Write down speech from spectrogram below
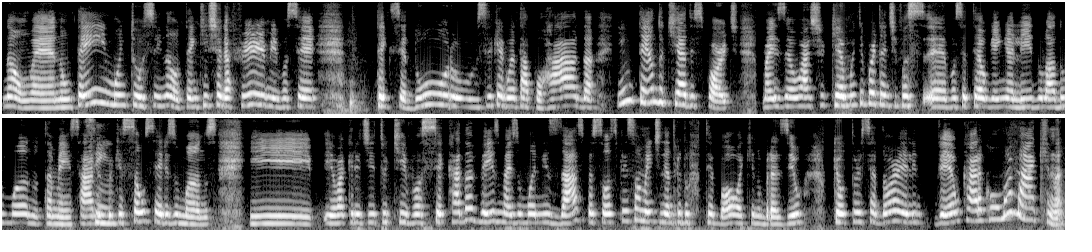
não, é, não tem muito assim, não, tem que chegar firme, você tem que ser duro, você tem que aguentar a porrada. Entendo que é do esporte, mas eu acho que é muito importante você, é, você ter alguém ali do lado humano também, sabe? Sim. Porque são seres humanos. E eu acredito que você cada vez mais humanizar as pessoas, principalmente dentro do futebol aqui no Brasil, porque o torcedor, ele vê o cara como uma máquina.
